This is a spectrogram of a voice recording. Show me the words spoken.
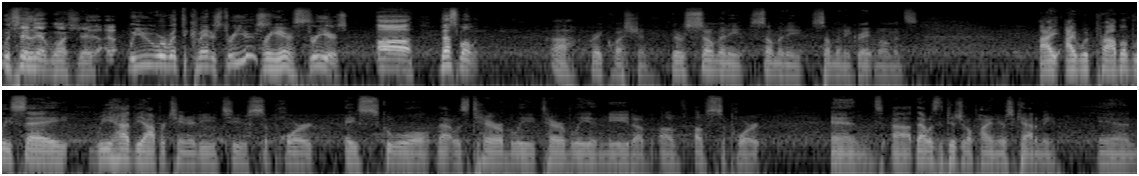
with said the, that once, Jay. uh, you were with the Commanders three years. Three years. Three years. Uh, best moment. Ah, great question. There's so many, so many, so many great moments. I I would probably say we had the opportunity to support a school that was terribly, terribly in need of of, of support, and uh, that was the Digital Pioneers Academy. And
